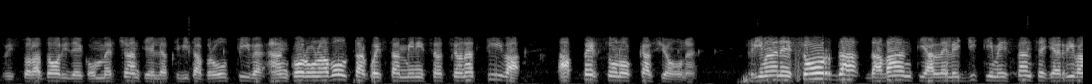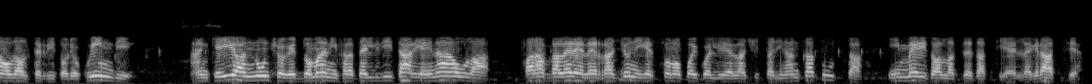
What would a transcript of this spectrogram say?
ristoratori, dei commercianti e delle attività produttive. Ancora una volta questa amministrazione attiva ha perso un'occasione rimane sorda davanti alle legittime istanze che arrivano dal territorio. Quindi anche io annuncio che domani Fratelli d'Italia in aula farà valere le ragioni che sono poi quelli della cittadinanza tutta in merito alla ZTL. Grazie.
